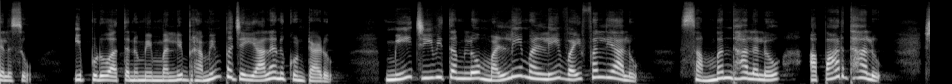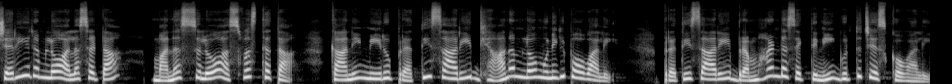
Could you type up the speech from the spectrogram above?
తెలుసు. ఇప్పుడు అతను మిమ్మల్ని భ్రమింపజెయ్యాలనుకుంటాడు మీ జీవితంలో మళ్ళీ మళ్ళీ వైఫల్యాలు సంబంధాలలో అపార్థాలు శరీరంలో అలసట మనస్సులో అస్వస్థత కాని మీరు ప్రతిసారీ ధ్యానంలో మునిగిపోవాలి. ప్రతిసారీ బ్రహ్మాండ శక్తిని గుర్తు చేసుకోవాలి.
